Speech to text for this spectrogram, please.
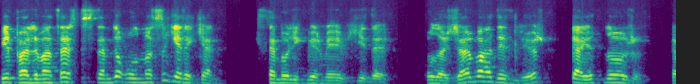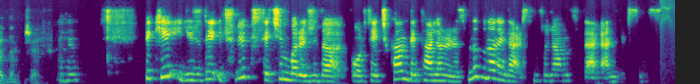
bir parlamenter sistemde olması gereken sembolik bir mevkide olacağı vaat ediliyor. Gayet doğru kadınca. Peki yüzde üçlük seçim barajı da ortaya çıkan detaylar arasında buna ne dersiniz hocam? Nasıl değerlendirirsiniz?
